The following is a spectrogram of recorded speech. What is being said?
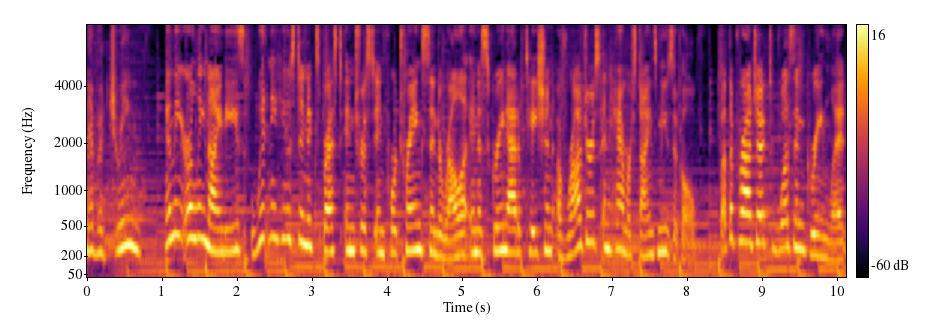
never dreamed. In the early 90s, Whitney Houston expressed interest in portraying Cinderella in a screen adaptation of Rodgers and Hammerstein's musical. But the project wasn't greenlit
